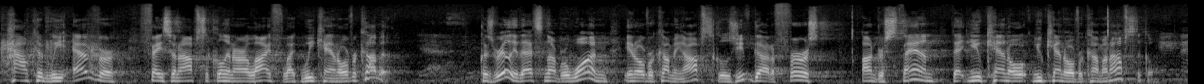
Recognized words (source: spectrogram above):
how could we ever face an obstacle in our life like we can't overcome it? Because really, that's number one in overcoming obstacles. You've got to first understand that you can, you can overcome an obstacle. Amen.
